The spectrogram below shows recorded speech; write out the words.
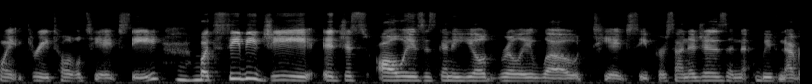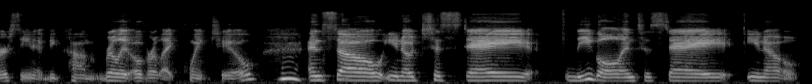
0.3 total THC. But CBG, it just always is going to yield really low THC percentages, and we've never seen it become really over like 0.2. Hmm. And so, you know, to stay legal and to stay, you know,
